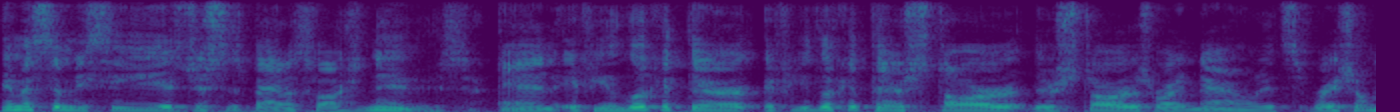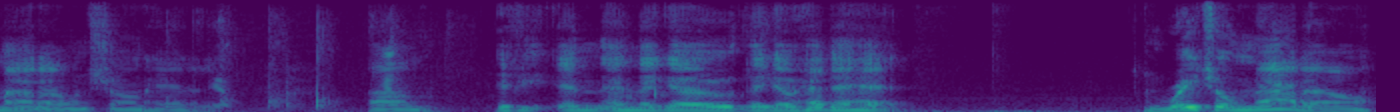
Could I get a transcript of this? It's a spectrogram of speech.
MSNBC is just as bad as Fox News, and if you look at their if you look at their star their stars right now, it's Rachel Maddow and Sean Hannity. Um, if you and, and they go they go head to head. Rachel Maddow,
